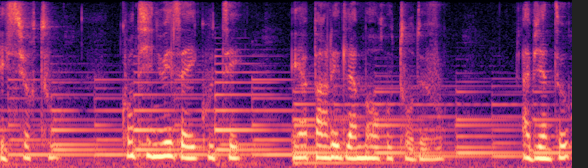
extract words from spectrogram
Et surtout, continuez à écouter et à parler de la mort autour de vous. À bientôt!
